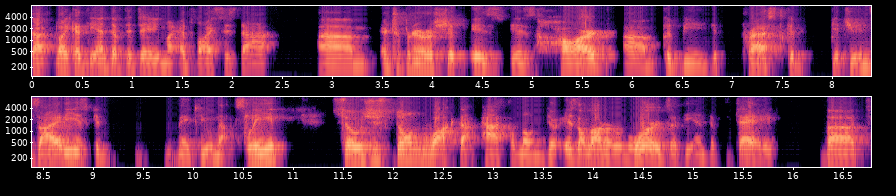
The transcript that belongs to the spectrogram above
That, like, at the end of the day, my advice is that um, entrepreneurship is is hard. Um, could be depressed. Could get you anxieties. Could make you not sleep. So just don't walk that path alone. There is a lot of rewards at the end of the day, but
